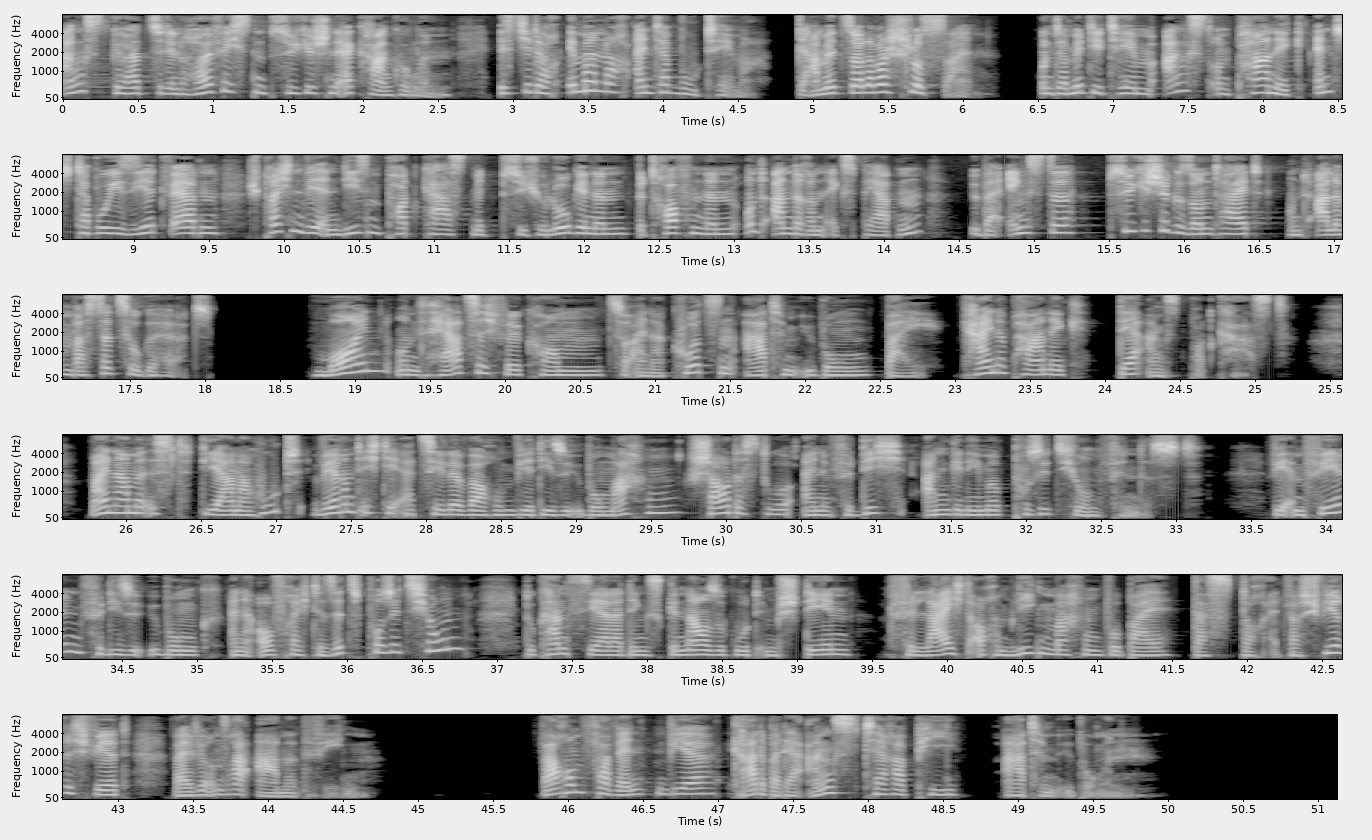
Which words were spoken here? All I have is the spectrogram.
Angst gehört zu den häufigsten psychischen Erkrankungen, ist jedoch immer noch ein Tabuthema. Damit soll aber Schluss sein. Und damit die Themen Angst und Panik enttabuisiert werden, sprechen wir in diesem Podcast mit Psychologinnen, Betroffenen und anderen Experten über Ängste, psychische Gesundheit und allem, was dazugehört. Moin und herzlich willkommen zu einer kurzen Atemübung bei Keine Panik, der Angst-Podcast. Mein Name ist Diana Huth. Während ich dir erzähle, warum wir diese Übung machen, schau, dass du eine für dich angenehme Position findest. Wir empfehlen für diese Übung eine aufrechte Sitzposition. Du kannst sie allerdings genauso gut im Stehen und vielleicht auch im Liegen machen, wobei das doch etwas schwierig wird, weil wir unsere Arme bewegen. Warum verwenden wir gerade bei der Angsttherapie Atemübungen?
